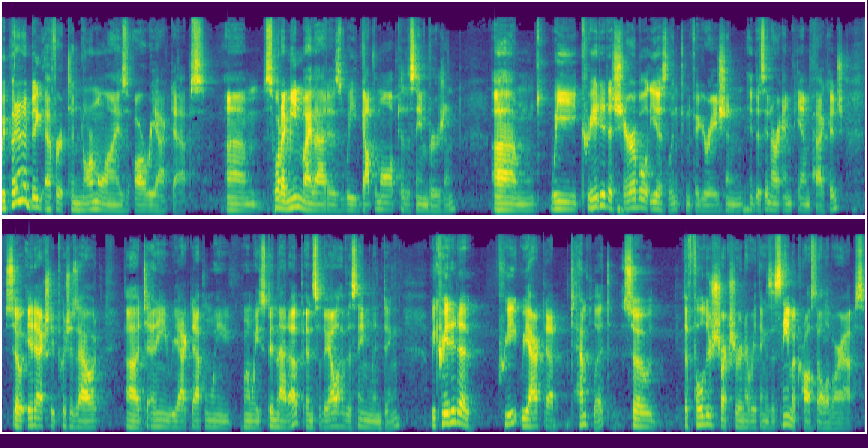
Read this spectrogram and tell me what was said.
we put in a big effort to normalize our React apps. Um, so what I mean by that is we got them all up to the same version. Um, we created a shareable ESLint configuration that's in our npm package, so it actually pushes out uh, to any React app when we when we spin that up, and so they all have the same linting. We created a create React app template, so the folder structure and everything is the same across all of our apps.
